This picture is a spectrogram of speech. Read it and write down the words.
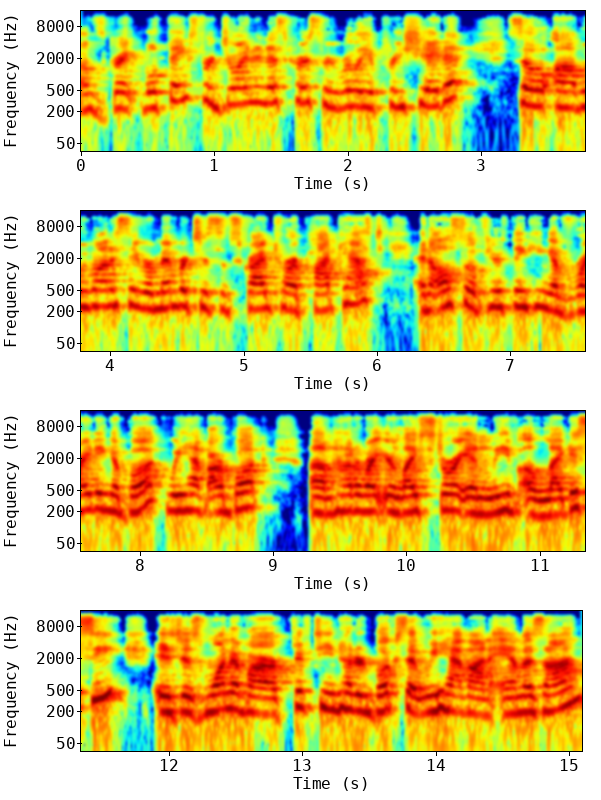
Sounds great. Well, thanks for joining us, Chris. We really appreciate it. So, uh, we want to say remember to subscribe to our podcast. And also, if you're thinking of writing a book, we have our book, um, How to Write Your Life Story and Leave a Legacy, is just one of our 1,500 books that we have on Amazon.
